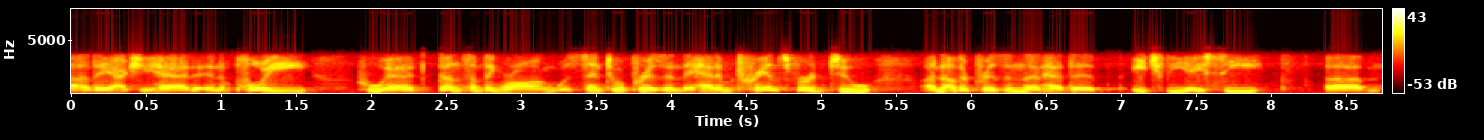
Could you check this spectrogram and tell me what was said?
Uh, they actually had an employee who had done something wrong, was sent to a prison. They had him transferred to another prison that had the HVAC um,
